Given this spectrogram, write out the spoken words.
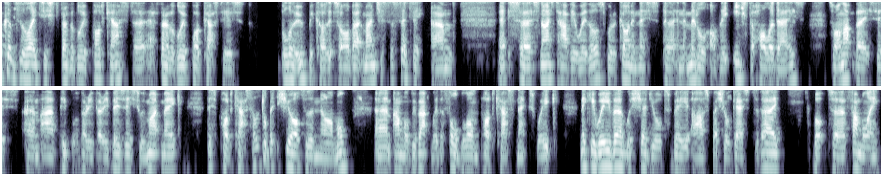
welcome to the latest Forever Blue podcast. Uh, Forever Blue podcast is blue because it's all about Manchester City, and it's uh, it's nice to have you with us. We're recording this uh, in the middle of the Easter holidays, so on that basis, um, our people are very very busy. So we might make this podcast a little bit shorter than normal, um, and we'll be back with a full blown podcast next week. Nicky Weaver was scheduled to be our special guest today, but uh, family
